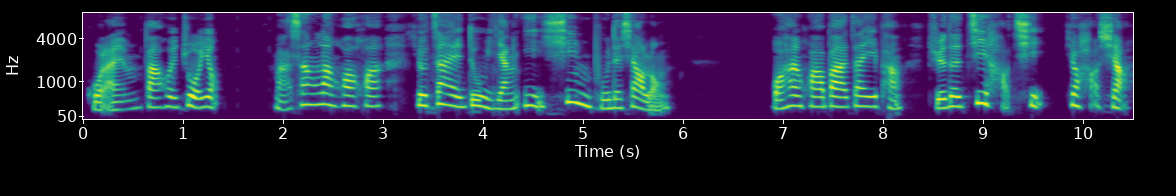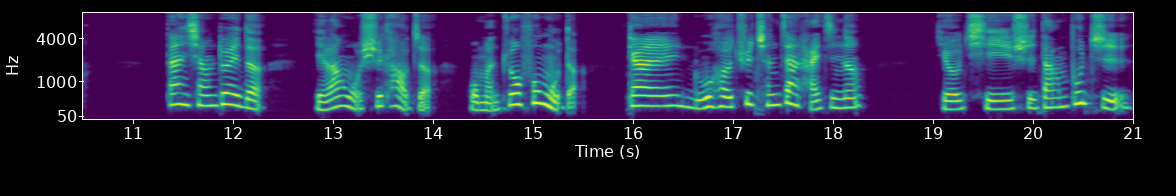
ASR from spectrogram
果然发挥作用，马上让花花又再度洋溢幸福的笑容。我和花爸在一旁觉得既好气又好笑，但相对的也让我思考着：我们做父母的该如何去称赞孩子呢？尤其是当不止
